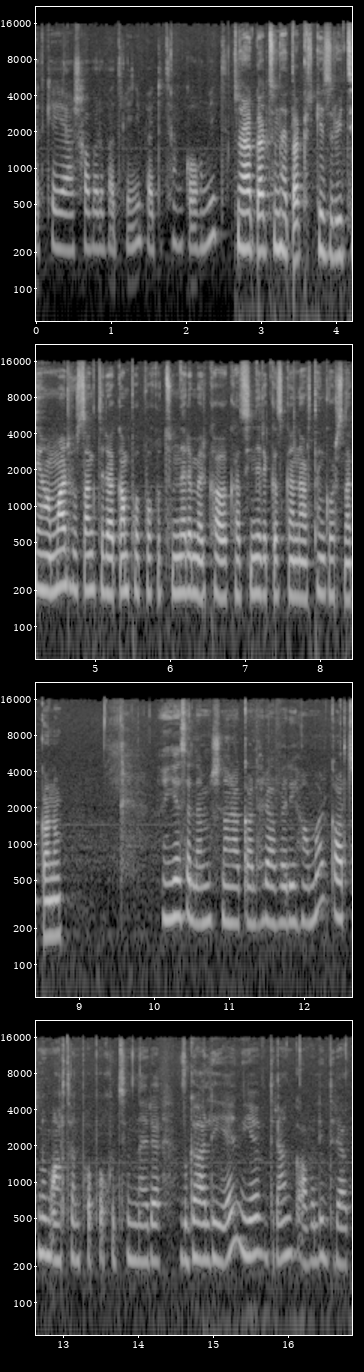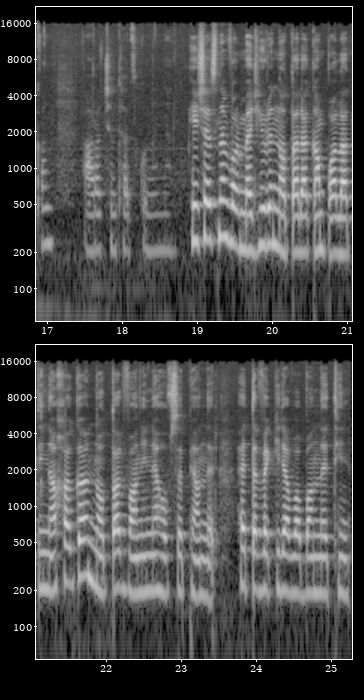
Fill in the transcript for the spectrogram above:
պետք է երաշխավորված լինի պետության կողմից։ Շնորհակալություն հետաքրքիր զրույցի համար։ Հուսանք դրական փոփոխությունները մեր քաղաքացիները կզգան արդեն գործնականում։ Ես էլ եմ շնորհակալ հրավերի համար։ Կարծում եմ արդեն փոփոխությունները զգալի են եւ դրանք ավելի դրական առաջընթաց կունենան։ Հիշեցնեմ, որ մեր հյուրը նոտարական պալատի նախագահ նոտար Վանինե Հովսեփյանն էր։ Հետևեք իրավաբաննեթին։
